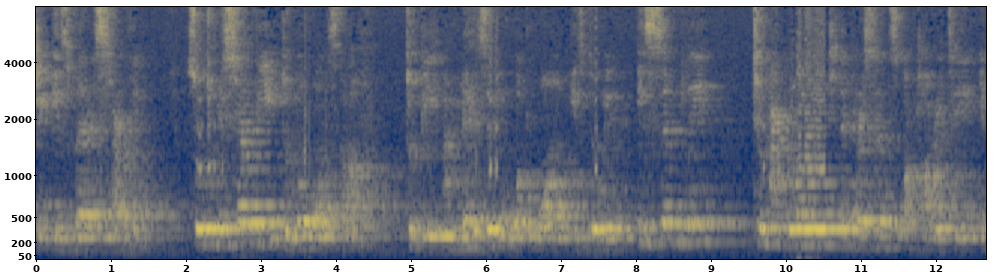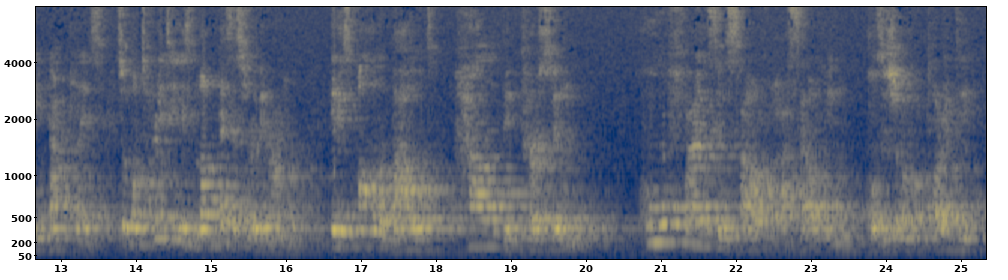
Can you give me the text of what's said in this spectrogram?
she is very serving. So to be serving, to know one's stuff, to be amazing in what one is doing, is simply to acknowledge the person's authority in that place. So authority is not necessarily wrong. It is all about how the person who finds himself or herself in position of authority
